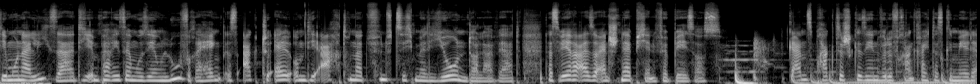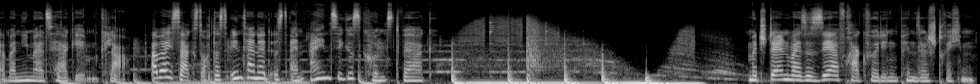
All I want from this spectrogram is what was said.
Die Mona Lisa, die im Pariser Museum Louvre hängt, ist aktuell um die 850 Millionen Dollar wert. Das wäre also ein Schnäppchen für Bezos. Ganz praktisch gesehen würde Frankreich das Gemälde aber niemals hergeben, klar. Aber ich sag's doch, das Internet ist ein einziges Kunstwerk. Mit stellenweise sehr fragwürdigen Pinselstrichen.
